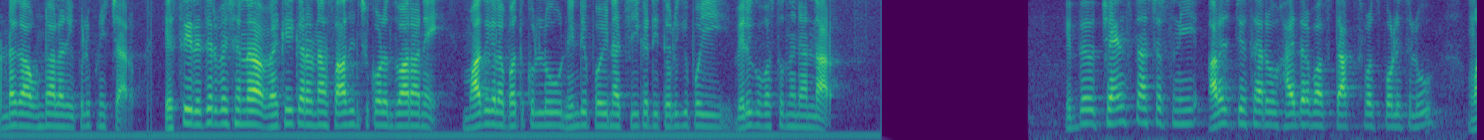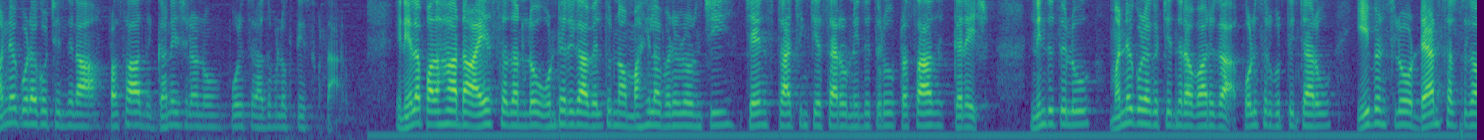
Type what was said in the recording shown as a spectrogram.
అండగా ఉండాలని పిలుపునిచ్చారు. ఎస్సీ రిజర్వేషన్ల వర్గీకరణ సాధించుకోవడం ద్వారానే మాదిగల బతుకుల్లో నిండిపోయిన చీకటి తొలగిపోయి వెలుగు వస్తుందని అన్నారు. ఇద్దరు చైన్ స్నాచర్స్ని అరెస్ట్ చేశారు హైదరాబాద్ టాస్క్ ఫోర్స్ పోలీసులు. మన్యగూడకు చెందిన ప్రసాద్ గణేష్లను పోలీసులు అదుపులోకి తీసుకున్నారు. ఈ నెల పదహారున ఐఎస్ సదన్లో ఒంటరిగా వెళ్తున్న మహిళ మెడలో నుంచి చైన్ స్టాచింగ్ చేశారు నిందితులు ప్రసాద్ గణేష్. నిందితులు మన్నెగూడకు చెందిన వారుగా పోలీసులు గుర్తించారు. ఈవెంట్స్లో డాన్సర్స్గా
